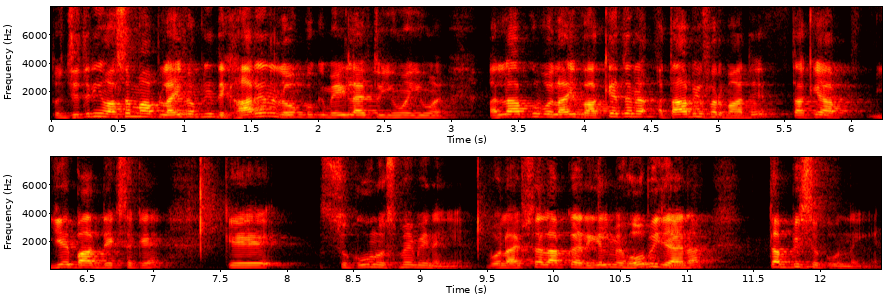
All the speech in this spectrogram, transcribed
تو جتنی اوسم آپ لائف اپنی دکھا رہے ہیں نا لوگوں کو کہ میری لائف تو یوں ہے یوں ہے۔ اللہ آپ کو وہ لائف واقع عطا بھی فرما دے تاکہ آپ یہ بات دیکھ سکیں کہ سکون اس میں بھی نہیں ہے وہ لائف اسٹائل آپ کا ریئل میں ہو بھی جائے نا تب بھی سکون نہیں ہے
